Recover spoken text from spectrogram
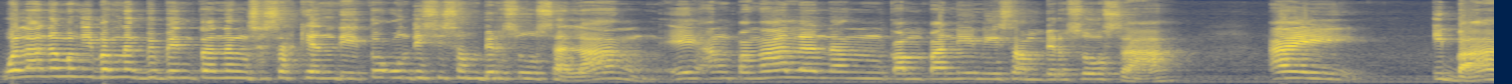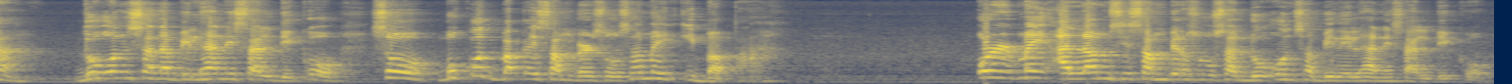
wala namang ibang nagbebenta ng sasakyan dito kundi si Sam Bersosa lang. Eh, ang pangalan ng company ni Sam Bersosa ay iba doon sa nabilhan ni Saldico. So, bukod ba kay Sam Bersosa, may iba pa? Or may alam si Sam Bersosa doon sa binilhan ni Saldico?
